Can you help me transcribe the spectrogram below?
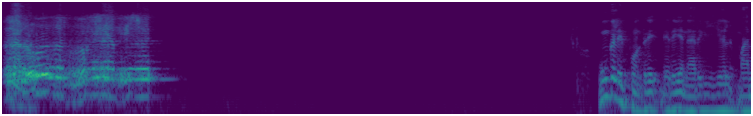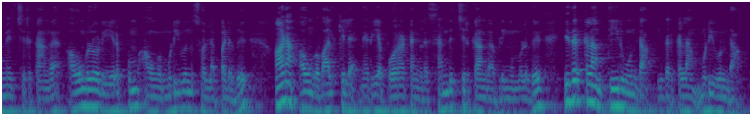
Hãy subscribe cho kênh Ghiền Mì Gõ Để không bỏ lỡ những video hấp dẫn உங்களைப் போன்றே நிறைய நடிகைகள் மரணிச்சிருக்காங்க அவங்களோட இறப்பும் அவங்க முடிவுன்னு சொல்லப்படுது. ஆனால் அவங்க வாழ்க்கையில் நிறைய போராட்டங்களை சந்திச்சிருக்காங்க அப்படிங்கும் பொழுது இதற்கெல்லாம் தீர்வு உண்டா? இதற்கெல்லாம் முடிவுண்டா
